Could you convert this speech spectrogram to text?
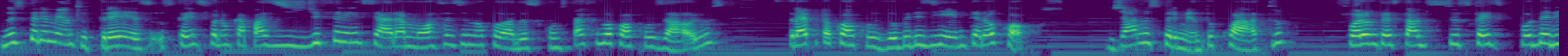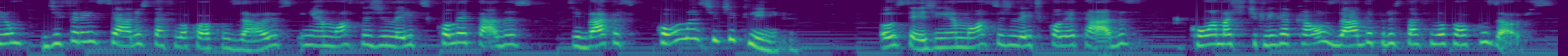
No experimento 3, os cães foram capazes de diferenciar amostras inoculadas com Staphylococcus aureus, Streptococcus uberis e Enterococcus. Já no experimento 4, foram testados se os cães poderiam diferenciar o Staphylococcus aureus em amostras de leite coletadas de vacas com mastite clínica, ou seja, em amostras de leite coletadas com a mastite clínica causada por Staphylococcus aureus.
